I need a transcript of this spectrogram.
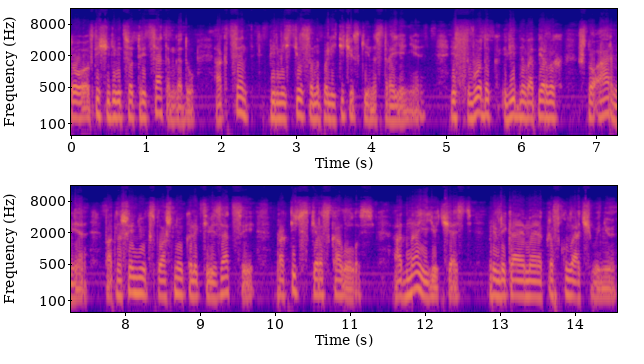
то в 1930 году акцент переместился на политические настроения. Из сводок видно, во-первых, что армия по отношению к сплошной коллективизации практически раскололась. Одна ее часть, привлекаемая к раскулачиванию,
